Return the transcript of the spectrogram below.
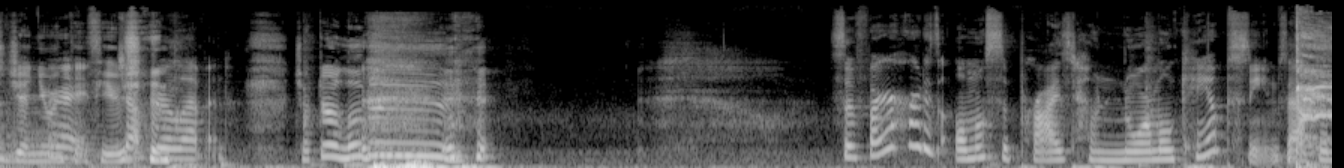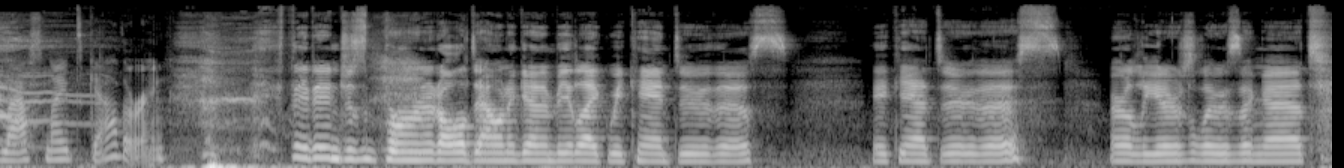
Was genuine Alright, confusion. Chapter 11. Chapter 11. So Fireheart is almost surprised how normal camp seems after last night's gathering. they didn't just burn it all down again and be like, we can't do this. We can't do this. Our leader's losing it.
